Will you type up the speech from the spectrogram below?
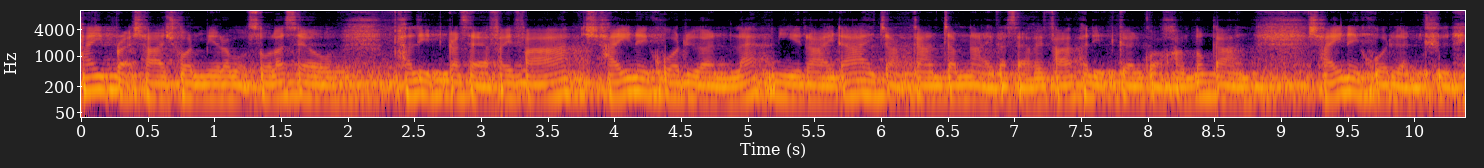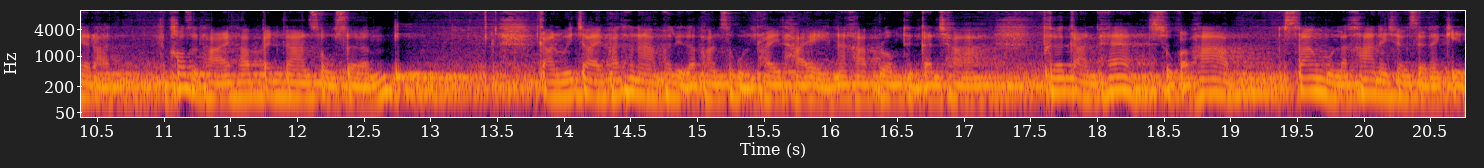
ให้ประชาชนมีระบบโซลาร์เซลล์ผลิตกระแสไฟฟ้าใช้ในครัวเรือน และมีรายได้จากการจำหน่ายกระแสไฟฟ้าผลิตเกินกว่าความต้องการ ใช้ในครัวเรือนคืนให้รัฐ ข้อสุดท้ายครับเป็นการส่งเสริม การวิจัยพัฒนาผลิตภัณฑ์สมุนไพรไทยนะครับ รวมถึงกัญชา เพื่อการแพทย์สุขภาพ สร้างมูลค่าในเชิงเศรษฐกิจ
